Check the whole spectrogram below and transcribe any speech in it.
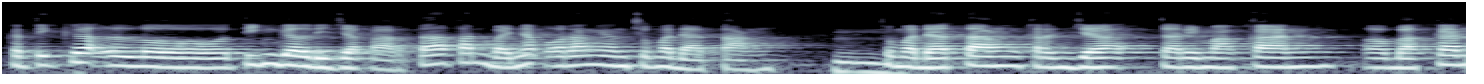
Ketika lo tinggal di Jakarta kan banyak orang yang cuma datang, cuma datang kerja, cari makan. eh, bahkan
